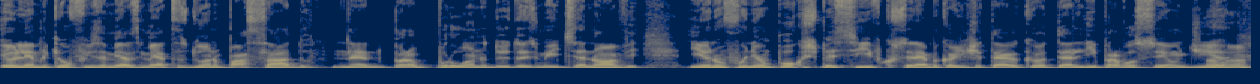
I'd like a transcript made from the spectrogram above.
eu lembro que eu fiz as minhas metas do ano passado, né, para o ano de 2019, e eu não fui nem um pouco específico. Você lembra que a gente até que eu até li para você um dia uhum.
